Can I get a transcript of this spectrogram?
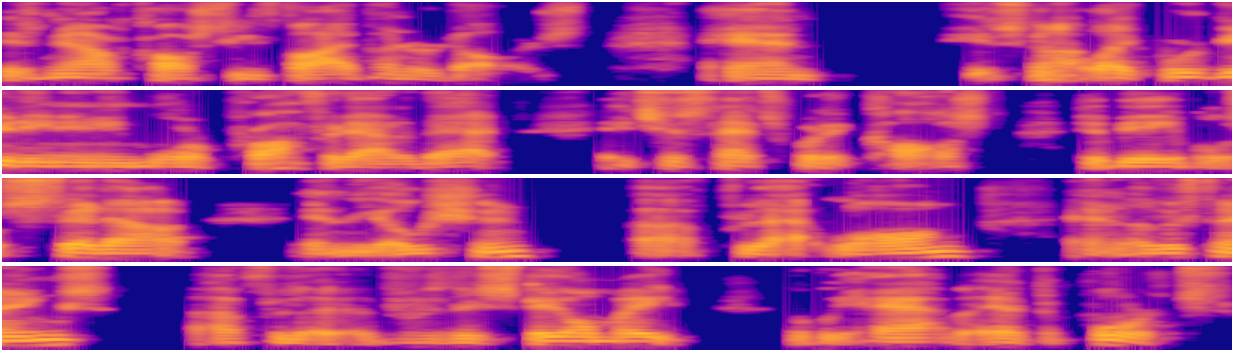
is now costing five hundred dollars, and it's not like we're getting any more profit out of that. It's just that's what it costs to be able to sit out in the ocean uh, for that long, and other things uh, for the for the stalemate that we have at the ports.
